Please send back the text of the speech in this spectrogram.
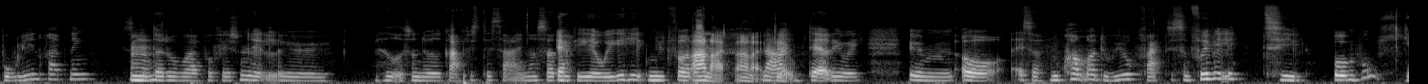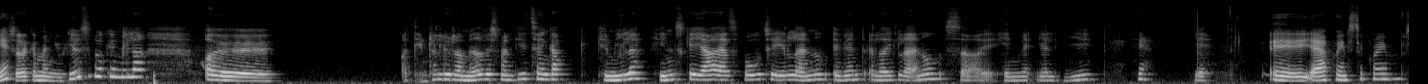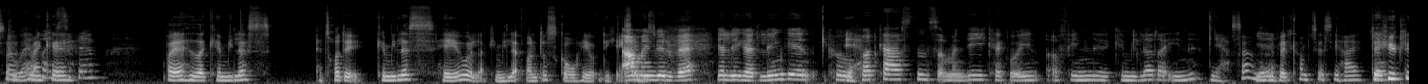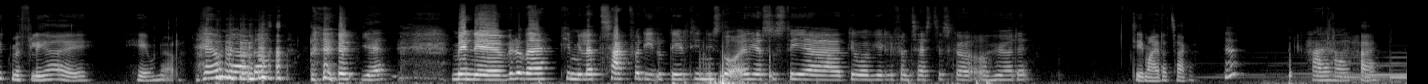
boligindretning, så Mhm. da du var professionel, øh, hvad hedder så noget, grafisk designer, så ja. Det er jo ikke helt nyt for dig. Ah, nej, nej, nej. Nej, Det er jo, det er det jo ikke. Øhm, og altså, nu kommer du jo faktisk som frivillig til åben hus. Ja. Så der kan man jo hilse på Camilla. Og, øh, og dem, der lytter med, hvis man lige tænker, Camilla, hende skal jeg altså bruge til et eller andet event eller et eller andet, så øh, henvend jeg lige. øh, jeg er på Instagram, så Du er man på kan, Instagram. hvor jeg hedder Camillas, jeg tror det er Camillas have, eller Camilla underscore have, det kan jeg Ja, ikke men ved du hvad? Jeg lægger et link ind på Ja. podcasten, så man lige kan gå ind og finde øh, Camilla derinde. Ja, så er Ja. man velkommen til at sige hej. Det er Ja. hyggeligt med flere øh, havenørder. Havenørder. ja. Men øh, ved du hvad, Camilla, tak fordi du delte din historie. Jeg synes, det, er, det var virkelig fantastisk at, at høre den. Det er mig, der takker. Hej hej. Hej.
